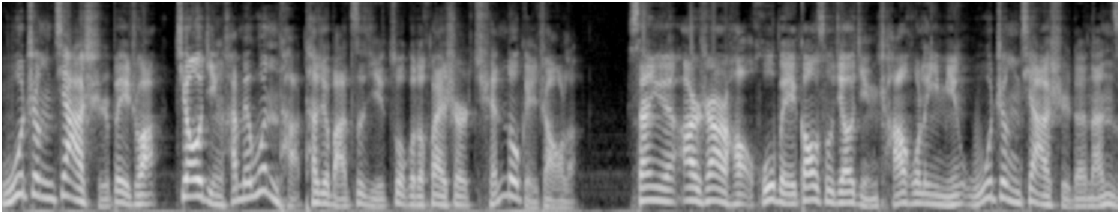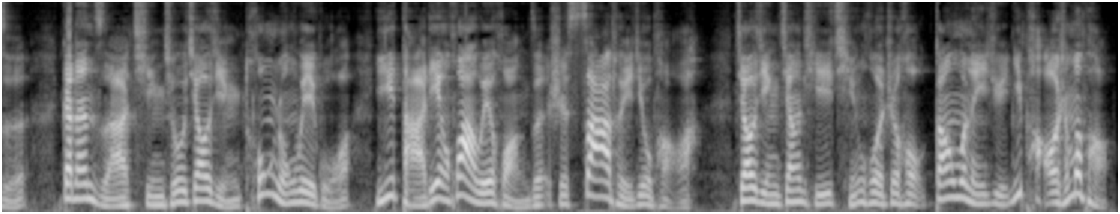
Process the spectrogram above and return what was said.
无证驾驶被抓，交警还没问他，他就把自己做过的坏事全都给招了。三月二十二号，湖北高速交警查获了一名无证驾驶的男子。该男子啊，请求交警通融未果，以打电话为幌子，是撒腿就跑啊。交警将其擒获之后，刚问了一句：“你跑什么跑？”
